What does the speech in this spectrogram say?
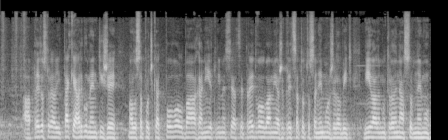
a predostrali také argumenty, že malo sa počkať po voľbách a nie tri mesiace pred voľbami a že predsa toto sa nemôže robiť bývalému trojnásobnému e,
